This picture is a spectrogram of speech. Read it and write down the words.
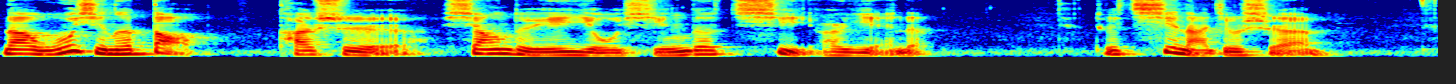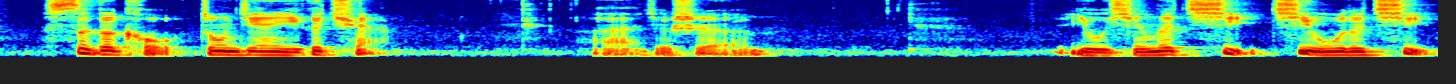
那无形的道，它是相对于有形的气而言的。这个气呢，就是四个口中间一个圈，呃，就是有形的气，器物的气。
